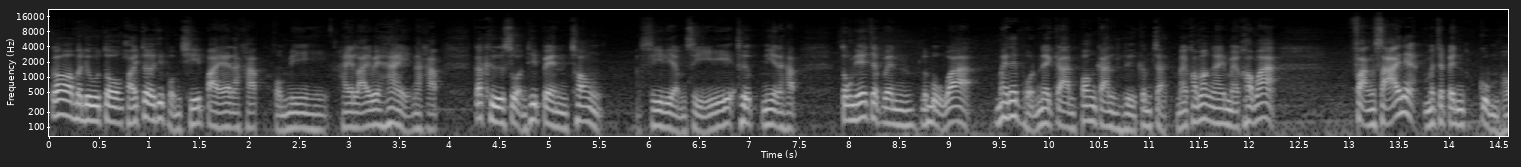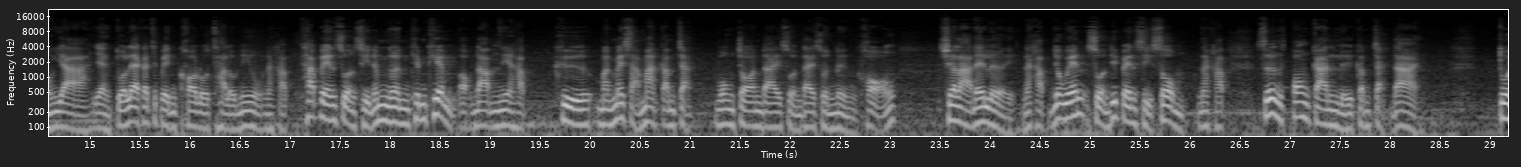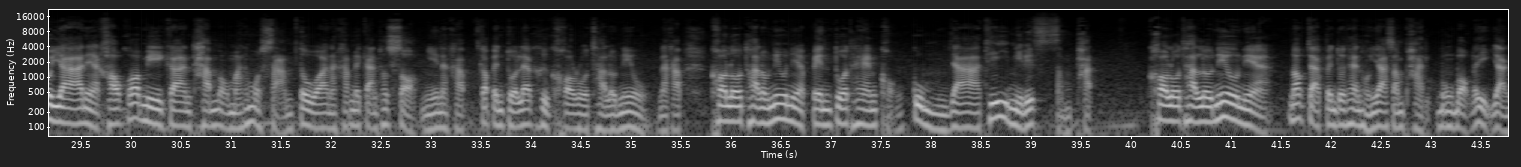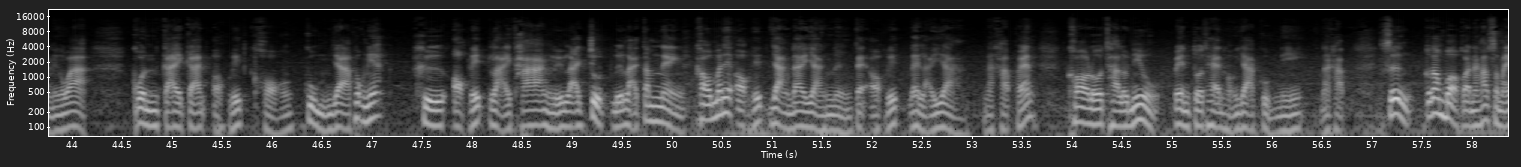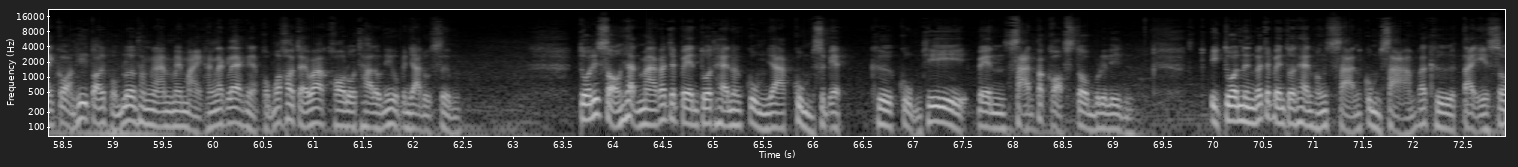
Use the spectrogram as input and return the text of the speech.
ก็มาดูตรงพอยเตอร์ที่ผมชี้ไปนะครับ ผมมีไฮไลท์ไว้ให้นะครับ ก็คือส่วนที่เป็นช่องสี่เหลี่ยมสีทึบนี่นะครับ ตรงนี้จะเป็นระบุว่าไม่ได้ผลในการป้องกันหรือกำจัด หมายความว่าไง หมายความว่า ฝั่งซ้ายเนี่ยมันจะเป็นกลุ่มของยา อย่างตัวแรกก็จะเป็นคอโรทาโรนิลนะครับ ถ้าเป็นส่วนสีน้ำเงินเข้มๆ ออกดำเนี่ยครับ คือมันไม่สามารถกำจัดวงจรใดส่วนใดส่วนหนึ่งของเชื้อราได้เลยนะครับ ยกเว้นส่วนที่เป็นสีส้มนะครับ ซึ่งป้องกันหรือกำจัดได้ ตัวยาเนี่ยเขาก็มีการทำออกมาทั้งหมด 3 ตัวนะครับในการทดสอบนี้นะครับ ก็เป็นตัวแรกคือคอโรทาโรนิลนะครับ คอโรทาโรนิลเนี่ยเป็นตัวแทนของกลุ่มยาที่มีฤทธิ์สัมผัส คอโรทาโรนิลเนี่ยนอกจากเป็นตัวแทนของยาสัมผัสบ่งบอกได้อีกอย่างหนึ่งว่า กลไกการออกฤทธิ์ของกลุ่มยาพวกนี้คือออกฤทธิ์หลายทางหรือหลายจุดหรือหลายตำแหน่ง เขาไม่ได้ออกฤทธิ์อย่างใดอย่างหนึ่ง แต่ออกฤทธิ์หลาย ๆ อย่างนะครับเพราะฉะนั้นคอโรทาโรนิลเป็นตัวแทนของยากลุ่มนี้นะครับซึ่งก็ต้องบอกก่อนนะครับสมัยก่อนที่ตอนที่ผมเริ่มทำงานใหม่ ๆ ครั้งแรก ๆ เนี่ยผมก็เข้าใจว่าคอโรทาโรนิลเป็นยาดูดซึม ตัวที่2ที่ถัดมาก็จะเป็นตัวแทนของกลุ่มยากลุ่ม 11 คือกลุ่มที่เป็นสารประกอบสโตบูริลิน อีกตัวหนึ่งก็จะเป็นตัวแทนของสารกลุ่ม 3 ก็คือไตเอโซ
